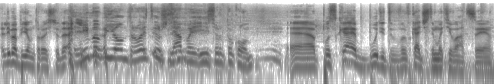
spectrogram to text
Либо бьем тростью, да? либо бьем тростью, шляпой и сюртуком. Э, Пускай будет в в качестве мотивации.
